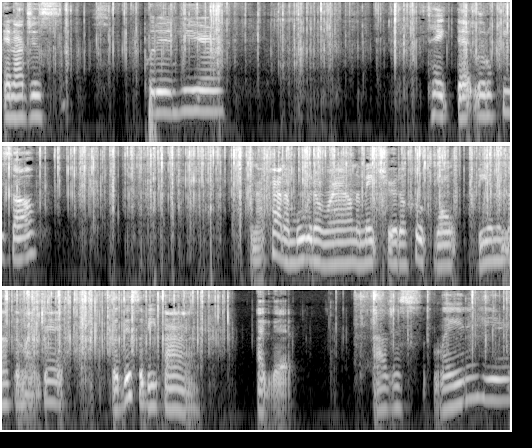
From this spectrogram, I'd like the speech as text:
And I just put it in here, take that little piece off, and I kind of move it around to make sure the hook won't be in nothing like that. But this will be fine like that. I'll just lay it in here.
